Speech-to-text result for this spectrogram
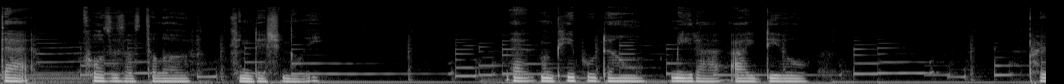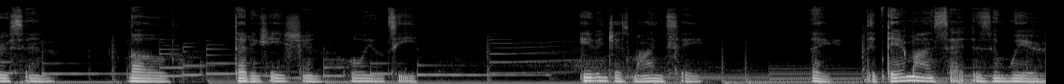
that causes us to love conditionally that when people don't meet our ideal person, love, dedication, loyalty, even just mindset, like if their mindset isn't where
